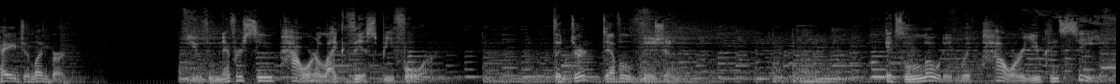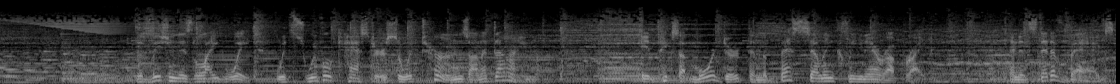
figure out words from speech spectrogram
Page and Lindbergh. You've never seen power like this before. The Dirt Devil Vision. It's loaded with power you can see. The Vision is lightweight with swivel casters so it turns on a dime. It picks up more dirt than the best-selling Clean Air Upright. And instead of bags,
